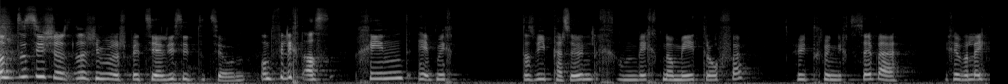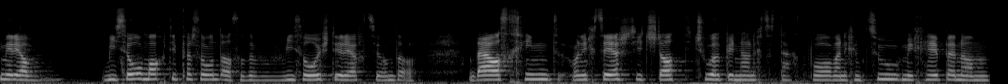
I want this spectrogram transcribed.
Und das ist, das ist immer eine spezielle Situation. Und vielleicht als Kind hat mich das wie persönlich mich noch mehr getroffen. Heute finde ich das eben, ich überlege mir ja, wieso macht die Person das oder wieso ist die Reaktion da. Und auch als Kind, als ich zuerst in die Stadt, in die Schule bin, habe ich so gedacht, boah, wenn ich im Zug mich hebe am,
